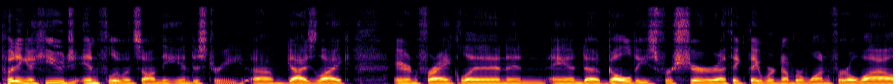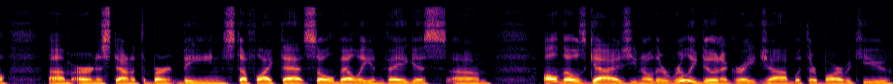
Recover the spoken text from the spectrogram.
putting a huge influence on the industry. Um, guys like Aaron Franklin and and uh, Goldee's for sure. I think they were number one for a while. Um, Ernest down at the Burnt Bean, stuff like that. Soul Belly in Vegas. Um, all those guys, you know, they're really doing a great job with their barbecue.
